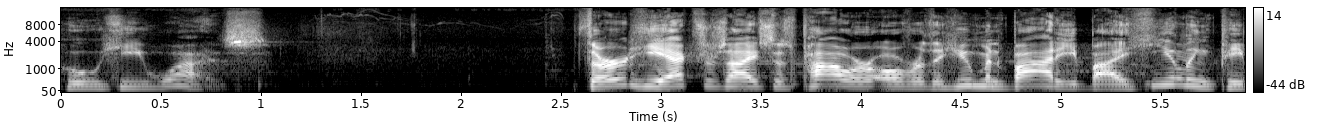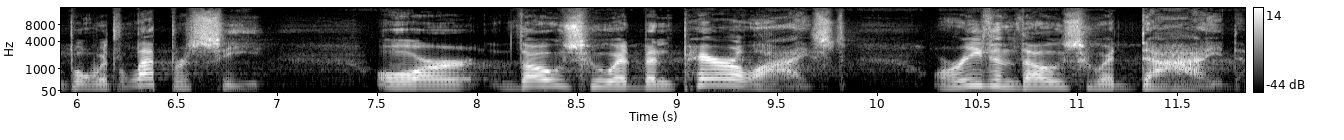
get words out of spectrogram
who he was. Third, he exercised his power over the human body by healing people with leprosy or those who had been paralyzed or even those who had died.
